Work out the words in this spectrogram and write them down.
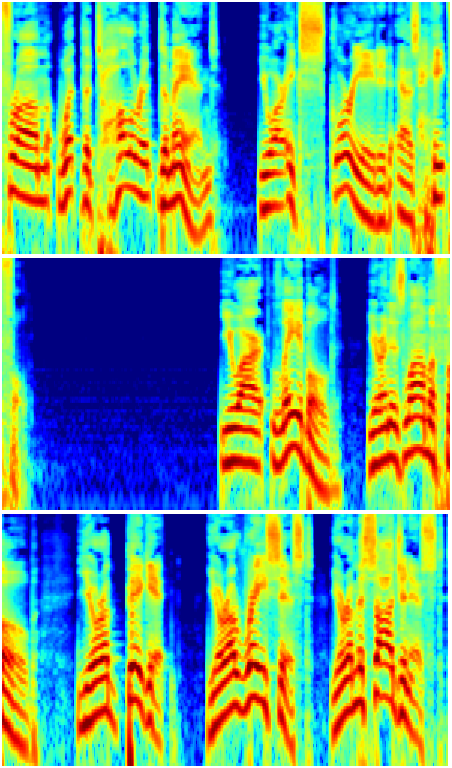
from what the tolerant demand, you are excoriated as hateful. You are labeled. You're an Islamophobe. You're a bigot. You're a racist. You're a misogynist.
